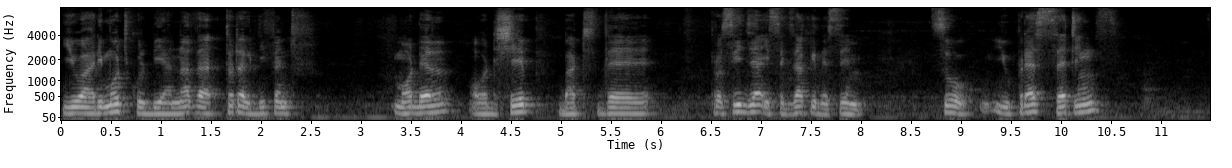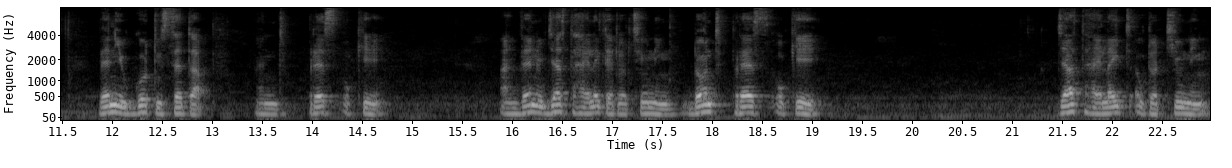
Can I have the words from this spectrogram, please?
Your remote could be another totally different model or shape but the procedure is exactly the same. So you press settings then you go to setup and press ok and then you just highlight auto tuning. Don't press ok. Just highlight auto tuning.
